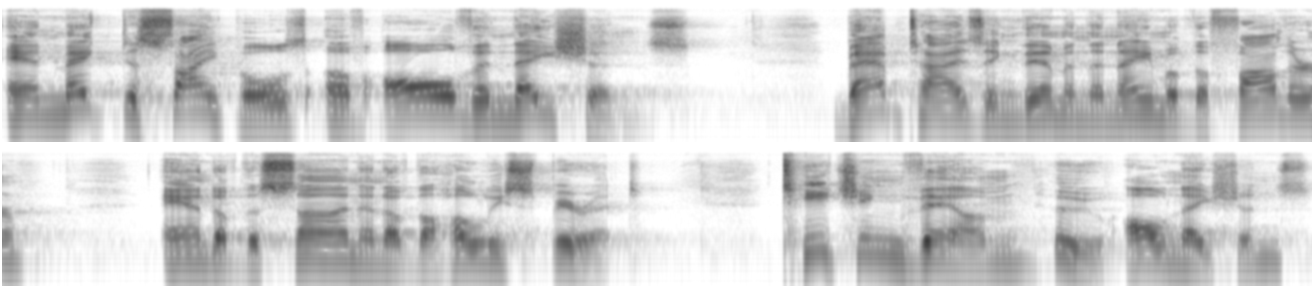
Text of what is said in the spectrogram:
and make disciples of all the nations, baptizing them in the name of the Father and of the Son and of the Holy Spirit, teaching them, who? All nations,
